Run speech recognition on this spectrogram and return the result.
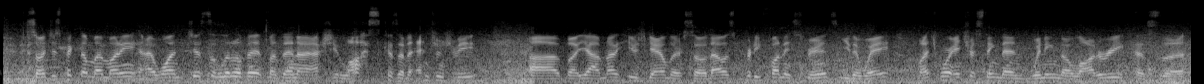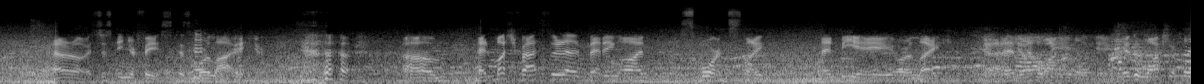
So I just picked up my money. I won just a little bit, but then I actually lost because of the entrance fee. Uh, but yeah, I'm not a huge gambler, so that was a pretty fun experience either way. Much more interesting than winning the lottery because the, I don't know, it's just in your face because more live. um, and much faster than betting on sports like NBA or like Yeah, you have to watch the whole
